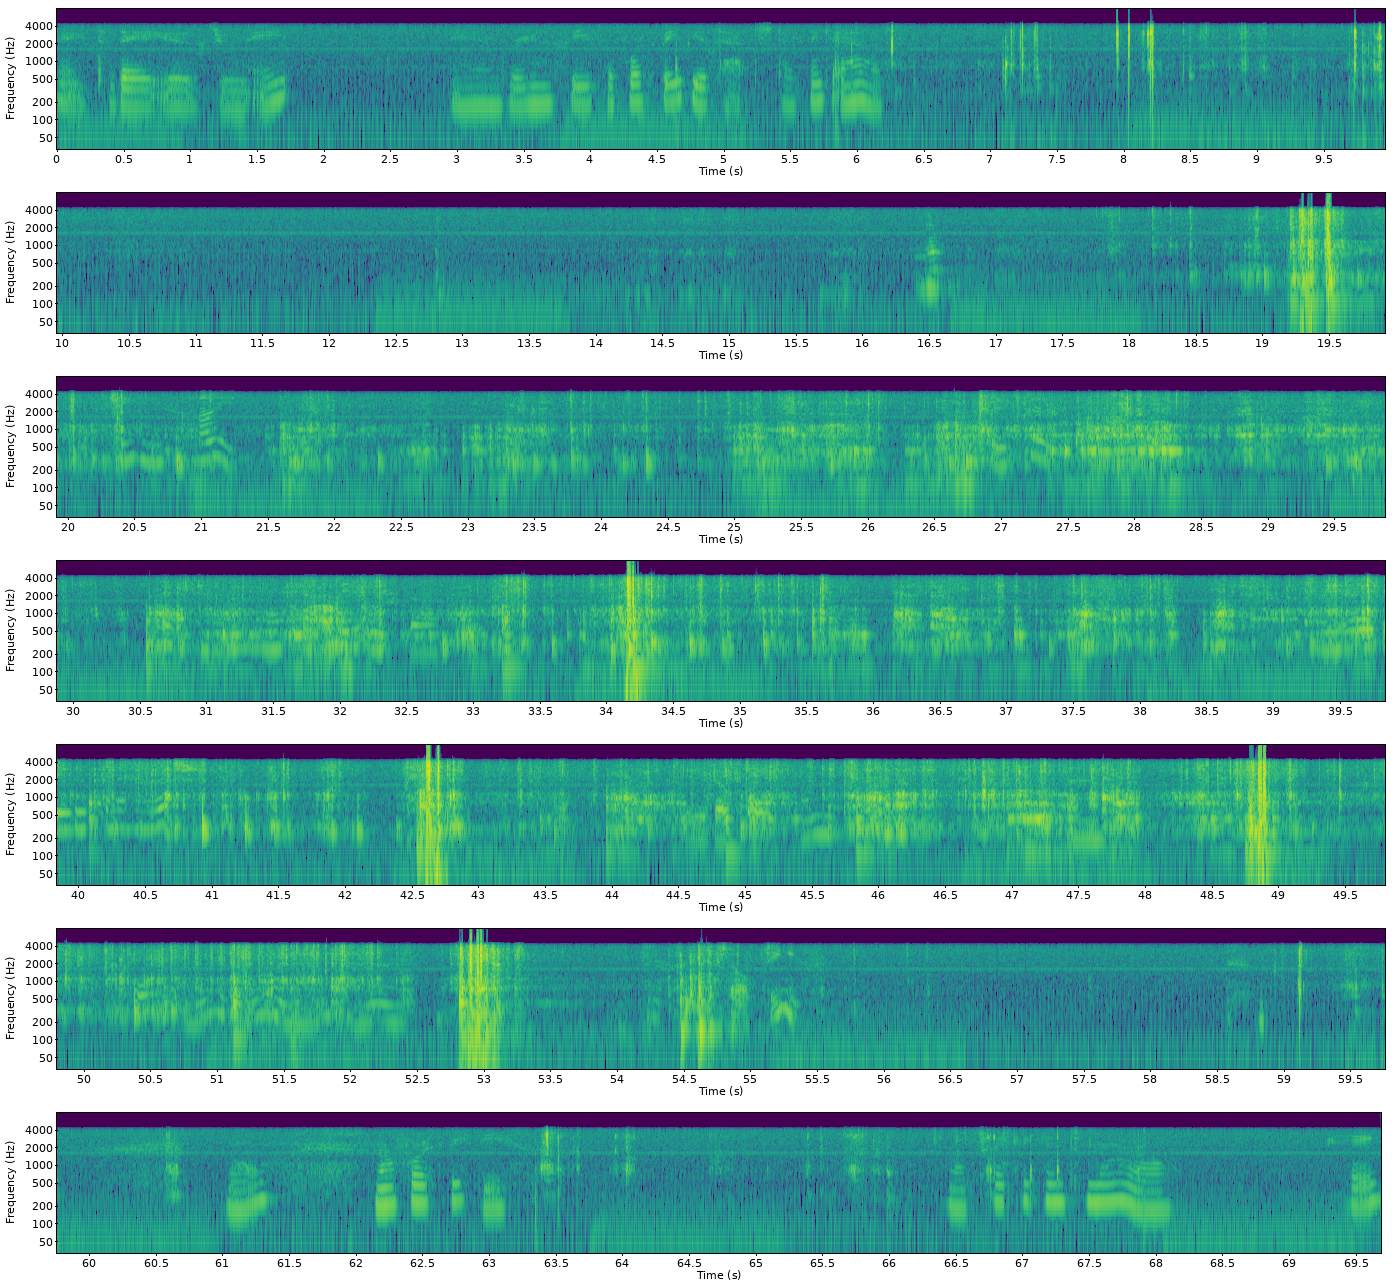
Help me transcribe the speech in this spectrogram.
Okay, today is June 8th, and we're going to see if the fourth baby is hatched. I think it has. Jeez, hi. Jeez, okay. I'm done. Okay, no, no, no, no. You're hurting yourself, jeez. No, no fourth baby. I'll check again tomorrow. Okay?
